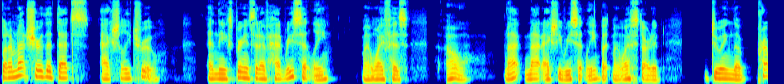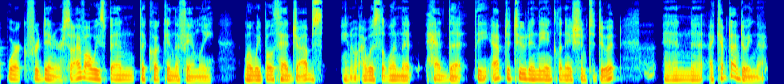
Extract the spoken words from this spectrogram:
But I'm not sure that that's actually true. And the experience that I've had recently my wife has, oh, not, not actually recently, but my wife started doing the prep work for dinner. So I've always been the cook in the family. When we both had jobs, you know, I was the one that had the, the aptitude and the inclination to do it. And uh, I kept on doing that,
